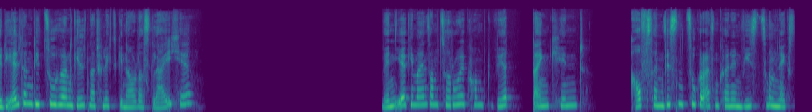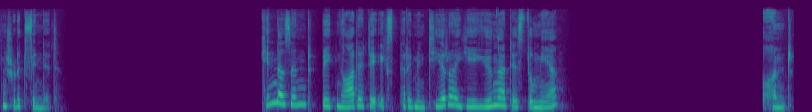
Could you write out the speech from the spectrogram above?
Für die Eltern, die zuhören, gilt natürlich genau das Gleiche. Wenn ihr gemeinsam zur Ruhe kommt, wird dein Kind auf sein Wissen zugreifen können, wie es zum nächsten Schritt findet. Kinder sind begnadete Experimentierer, je jünger, desto mehr. Und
